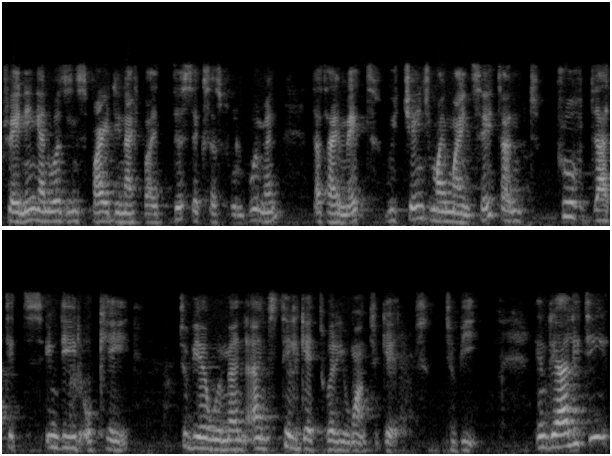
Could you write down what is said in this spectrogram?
training and was inspired enough by the successful women that I met, which changed my mindset and proved that it's indeed okay to be a woman and still get where you want to get to be. In reality,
